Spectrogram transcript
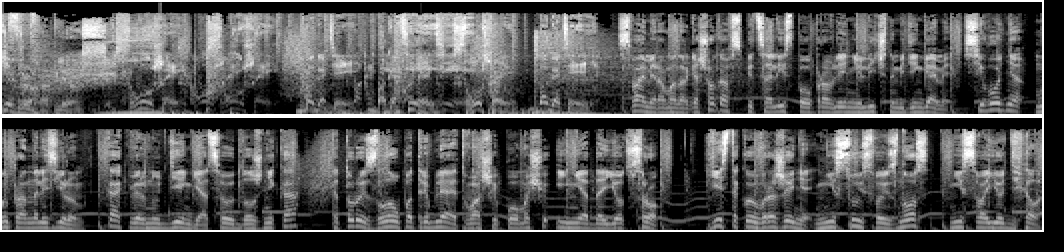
Европа плюс. Слушай, слушай, богатей, богатей, слушай, богатей. С вами Роман Аргашоков, специалист по управлению личными деньгами. Сегодня мы проанализируем, как вернуть деньги от своего должника, который злоупотребляет вашей помощью и не отдает в срок. Есть такое выражение «не суй свой взнос, не свое дело».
